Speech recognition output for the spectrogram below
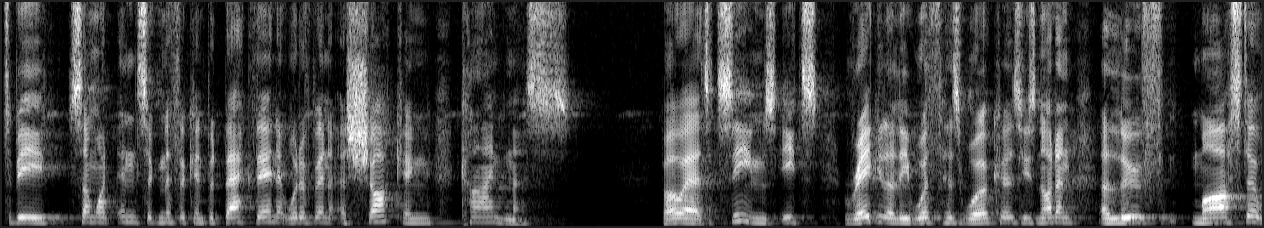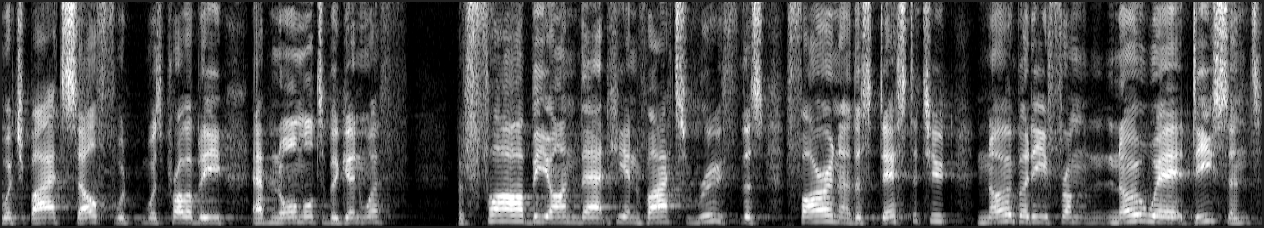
to be somewhat insignificant, but back then it would have been a shocking kindness. Boaz, it seems, eats regularly with his workers. He's not an aloof master, which by itself would, was probably abnormal to begin with. But far beyond that, he invites Ruth, this foreigner, this destitute nobody from nowhere decent,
